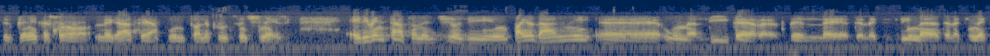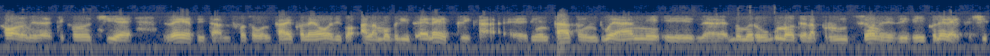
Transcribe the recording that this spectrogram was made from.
del pianeta sono legate appunto alle produzioni cinesi è diventato nel giro di un paio d'anni eh, un leader delle, delle green, della green economy, delle tecnologie verdi, dal fotovoltaico all'eolico alla mobilità elettrica, è diventato in due anni il numero uno della produzione dei veicoli elettrici.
